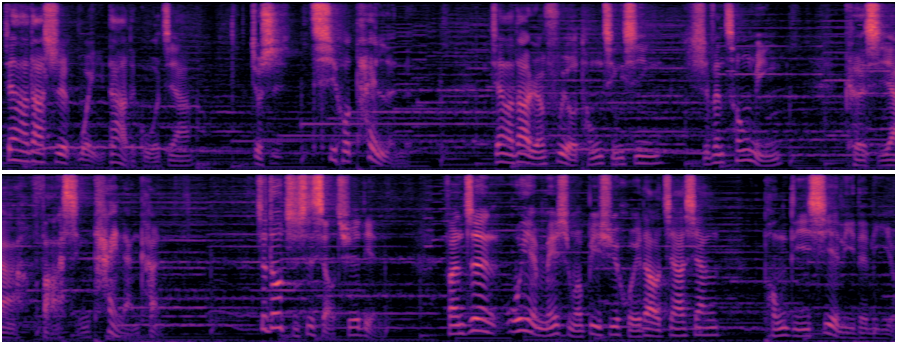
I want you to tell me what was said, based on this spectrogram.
加拿大是伟大的国家，就是气候太冷了。加拿大人富有同情心，十分聪明。可惜啊，发型太难看。这都只是小缺点，反正我也没什么必须回到家乡蓬迪谢里的理由。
